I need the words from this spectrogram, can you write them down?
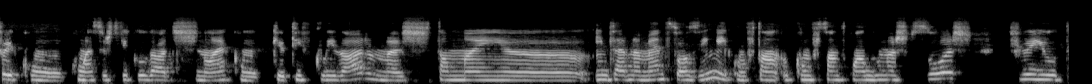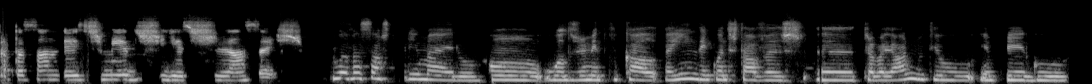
foi com, com essas dificuldades, não é? Com que eu tive que lidar, mas também uh, internamente, sozinha e conversando, com algumas pessoas, fui ultrapassando esses medos e esses anseios. Tu avançaste primeiro com o alojamento local ainda enquanto estavas a trabalhar no teu emprego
